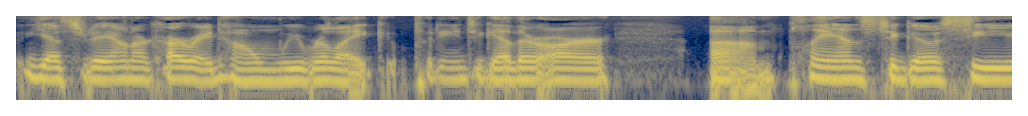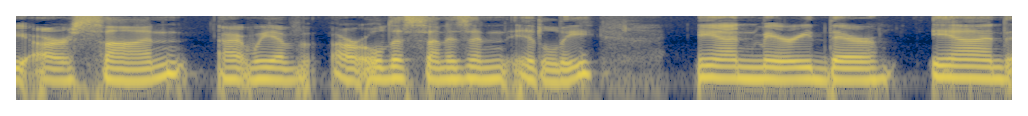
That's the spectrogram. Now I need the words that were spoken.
yesterday on our car ride home. We were like putting together our um, plans to go see our son. Uh, we have our oldest son is in Italy and married there. And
